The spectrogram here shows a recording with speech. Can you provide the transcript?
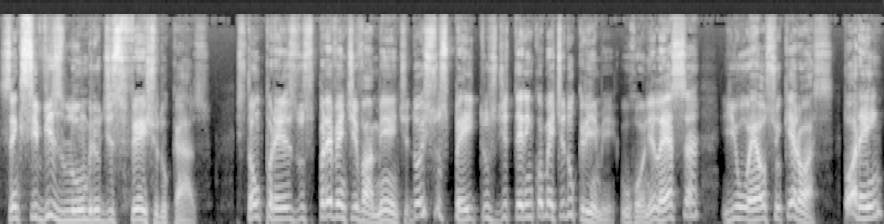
sem que se vislumbre o desfecho do caso. Estão presos preventivamente dois suspeitos de terem cometido o crime, o Rony Lessa e o Elcio Queiroz. Porém,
